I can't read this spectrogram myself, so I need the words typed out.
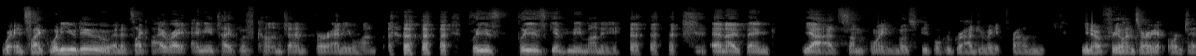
where it's like, what do you do? And it's like, I write any type of content for anyone. please, please give me money. and I think, yeah, at some point, most people who graduate from, you know, freelancer or to,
